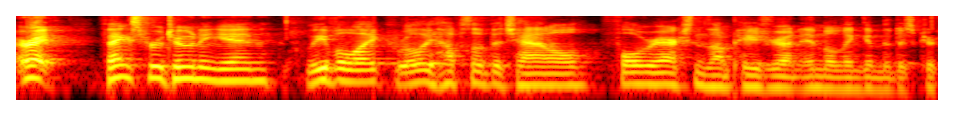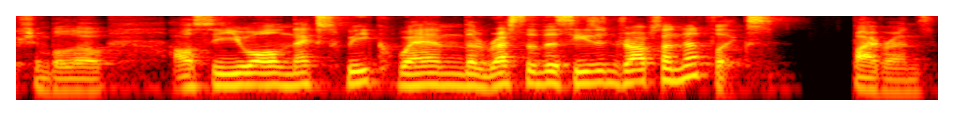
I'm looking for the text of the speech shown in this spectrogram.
All right, thanks for tuning in. Leave a like, really helps out the channel. Full reactions on Patreon in the link in the description below. I'll see you all next week when the rest of the season drops on Netflix. Bye, friends.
